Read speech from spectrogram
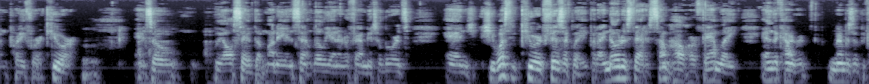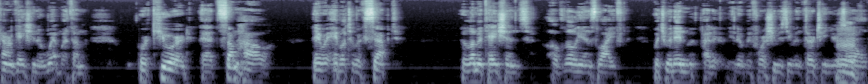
and pray for a cure. Mhm. And so we all saved up money and sent Lillian and her family to Lourdes. And she wasn't cured physically, but I noticed that somehow her family and the congr- members of the congregation who went with them were cured, that somehow they were able to accept the limitations of Lillian's life, which would end by the, you know before she was even 13 years Mm. old.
